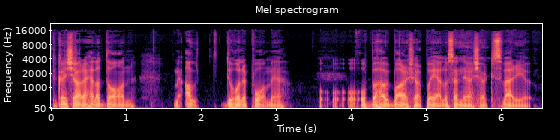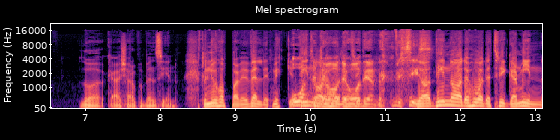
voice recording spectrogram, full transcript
Du kan köra hela dagen med allt du håller på med och, och, och behöver bara köra på el. Och sen när jag kör till Sverige, då kan jag köra på bensin. Men nu hoppar vi väldigt mycket. Åter till ADHD ADHD. Precis. Ja, din ADHD triggar min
